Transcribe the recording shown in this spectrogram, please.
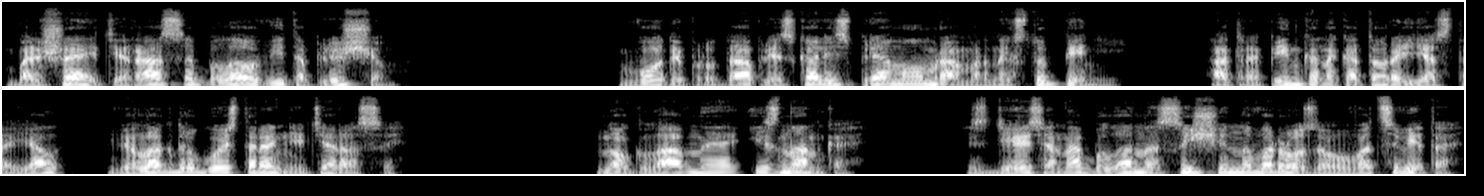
большая терраса была увита плющом. Воды пруда плескались прямо у мраморных ступеней, а тропинка, на которой я стоял, вела к другой стороне террасы. Но главное — изнанка. Здесь она была насыщенного розового цвета,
